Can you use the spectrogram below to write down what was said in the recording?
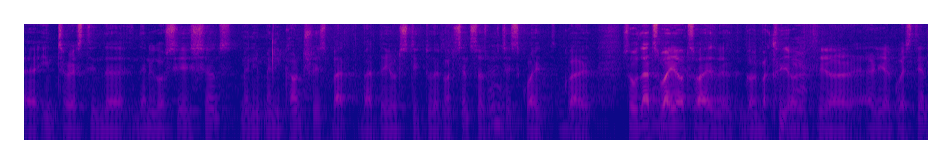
uh, interest in the, in the negotiations, many, many countries, but, but they all stick to the consensus, mm. which is quite, quite... So that's why also, I, going back to your, yeah. to your earlier question,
